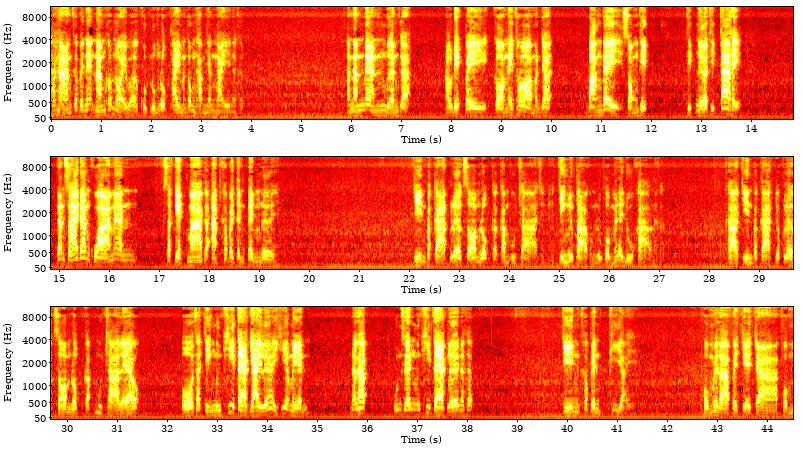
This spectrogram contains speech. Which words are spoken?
ทหารก็ไปแนะนำเขาหน่อยว่าขุดหลุมหลบภัยมันต้องทำอย่างไงนะครับ อันนั้นแม่นเหมือนกับ เอาเด็กไปกองในท่อมันจะบังได้สองทิศ ทิศเหนือทิศใต้ ด้านซ้ายด้านขวาแม่นสะเก็ดมาก็อัดเข้าไปเต็มๆเลย จีนประกาศเลิกซ้อมรบกับกัมพูชาใช่ไหมจริงหรือเปล่าผมไม่รู้ผมไม่ได้ดูข่าวนะครับ ข่าวจีนประกาศยกเลิกซ้อมรบกับมูชาแล้ว โอ้ถ้าจริงมึงขี้แตกใหญ่เลยไอ้เฮียเหม็นนะครับอุนเซนมึงขี้แตกเลยนะครับ จีนเขาเป็นพี่ใหญ่ ผมเวลาไปเจรจา ผม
